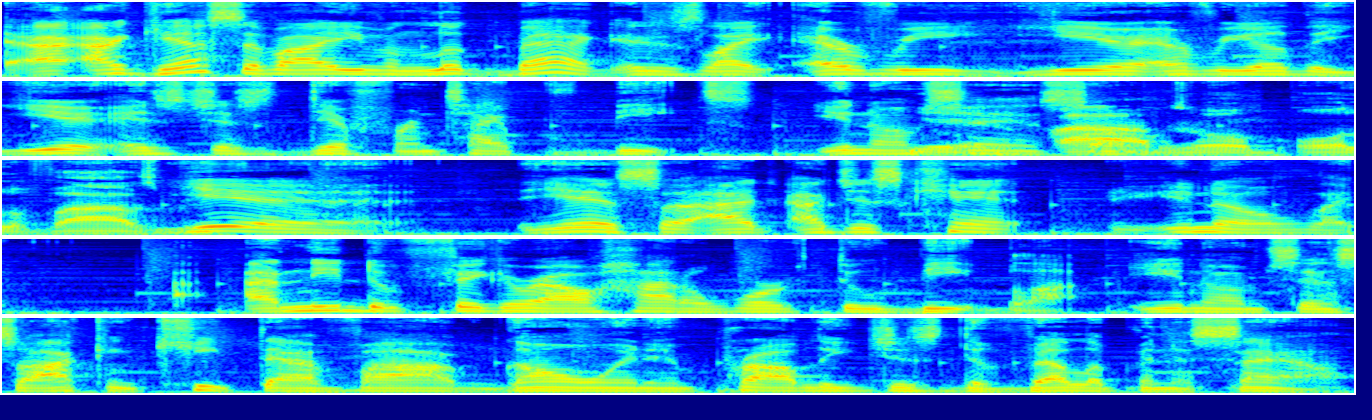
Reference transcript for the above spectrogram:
I, I, guess if I even look back, it's like every year, every other year, it's just different type of beats. You know what yeah, I'm saying? Vibes, so, all, all the vibes. Yeah, yeah. So I, I just can't, you know, like I need to figure out how to work through beat block. You know what I'm saying? So I can keep that vibe going and probably just developing a sound.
